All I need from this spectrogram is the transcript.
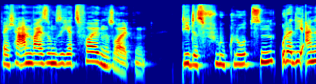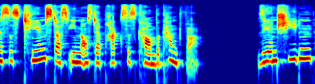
welcher Anweisung sie jetzt folgen sollten. Die des Fluglotsen oder die eines Systems, das ihnen aus der Praxis kaum bekannt war. Sie entschieden,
